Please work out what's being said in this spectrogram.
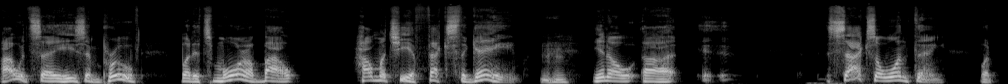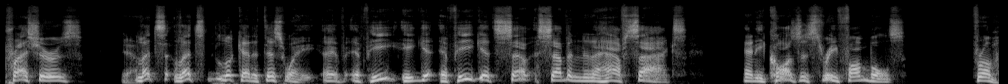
I would say he's improved, but it's more about how much he affects the game. Mm-hmm. You know, uh, sacks are one thing, but pressures, yeah. Let's let's look at it this way: if if he, he get, if he gets seven and a half sacks, and he causes three fumbles from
